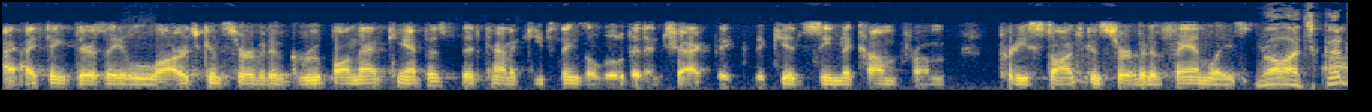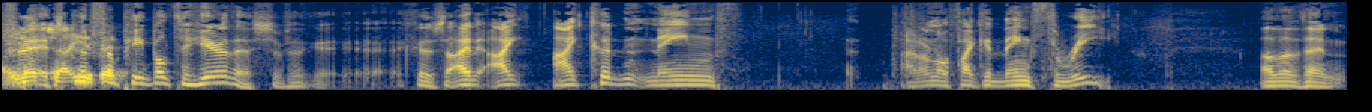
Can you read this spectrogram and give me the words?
I, I think there's a large conservative group on that campus that kind of keeps things a little bit in check. The, the kids seem to come from pretty staunch conservative families. Well, it's good Uh, for will it's good for that- people to hear this because I, I I couldn't name I don't know if I could name three other than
